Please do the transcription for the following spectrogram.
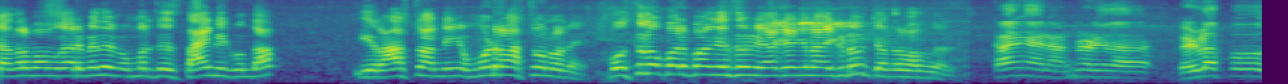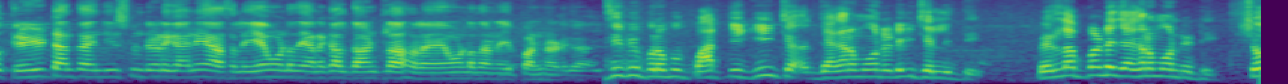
చంద్రబాబు గారి మీద విమర్శ స్థాయి నీకుందా? ఈ రాష్ట్రాన్ని ఉమ్మడి రాష్ట్రంలోనే బస్సులో పరిపాలన చేసిన ఏకైక నాయకుడు చంద్రబాబు గారు. కానీ ఆయన అంటున్నాడు కదా బిల్డప్ క్రెడిట్ అంతా ఆయన తీసుకుంటాడు కానీ అసలు ఏముండదు వెనకాల దాంట్లో అసలు ఏముండదు అని చెప్పి అంటున్నాడుగా వైసీపీ ప్రభు పార్టీకి జగన్మోహన్ రెడ్డికి చెల్లిద్ది. బిల్డప్ అంటే జగన్మోహన్ రెడ్డి షో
